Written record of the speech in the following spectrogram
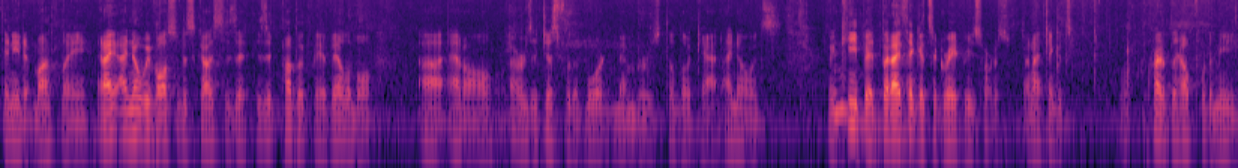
they need it monthly. And I, I know we've also discussed, is it, is it publicly available uh, at all, or is it just for the board members to look at? I know it's, we keep it, but I think it's a great resource, and I think it's incredibly helpful to me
